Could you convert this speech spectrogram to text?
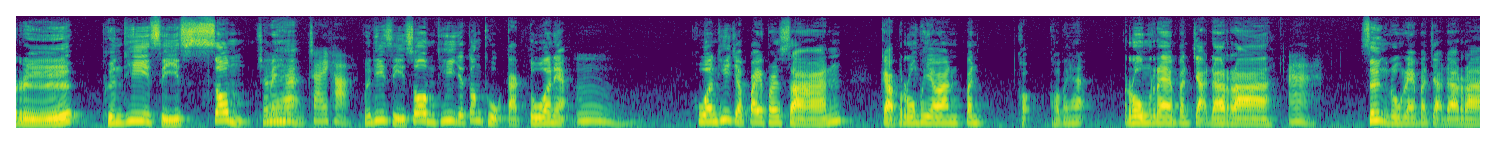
หรือพื้นที่สีส้มใช่ไหมฮะ อืใช่ค่ะ พื้นที่สีส้มที่จะต้องถูกกักตัวเนี่ย อืม ควรที่จะไปประสานกับโรงพยาบาลปัญขอขอไปฮะโรงแรมปัญจดารา อ่า ซึ่งโรงแรมปัญจดารา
